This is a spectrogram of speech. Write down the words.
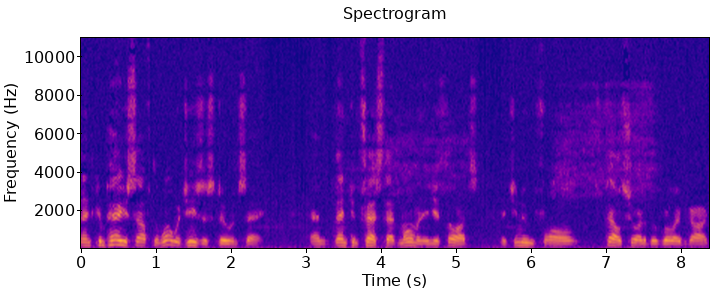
Then compare yourself to what would Jesus do and say. And then confess that moment in your thoughts that you knew fall, fell short of the glory of God.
